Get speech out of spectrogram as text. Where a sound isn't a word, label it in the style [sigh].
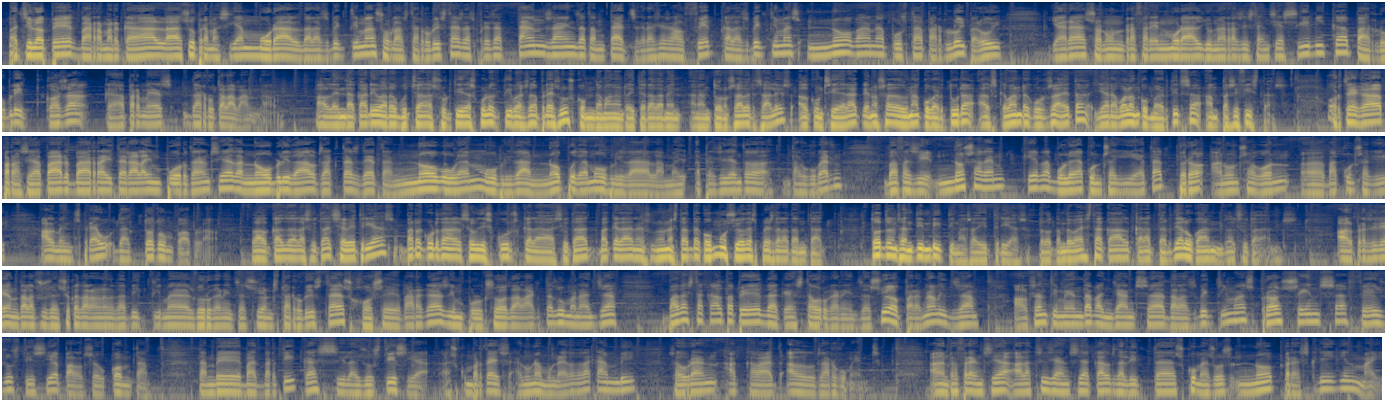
Patxi López va remarcar la supremacia moral de les víctimes sobre els terroristes després de tants anys d'atemptats, gràcies al fet que les víctimes no van apostar per l'ull per ull i ara són un referent moral i una resistència cívica per l'oblit, cosa que ha permès derrotar la banda. El Lendakari va rebutjar les sortides col·lectives de presos, com demanen reiteradament en entorns aversales, al considerar que no s'ha de donar cobertura als que van recursar ETA i ara volen convertir-se en pacifistes. Ortega, per la seva part, va reiterar la importància de no oblidar els actes d'ETA. No volem oblidar, no podem oblidar. La, la presidenta de, del govern va afegir no sabem què va voler aconseguir ETA, però en un segon eh, va aconseguir el menyspreu de tot un poble. L'alcalde de la ciutat, Xavier Trias, va recordar el seu discurs que la ciutat va quedar en un estat de commoció després de l'atemptat. Tots ens sentim víctimes, ha dit Trias, però també va destacar el caràcter dialogant dels ciutadans. El president de l'Associació Catalana de Víctimes d'Organitzacions Terroristes, José Vargas, impulsor de l'acte d'homenatge, va destacar el paper d'aquesta organització per analitzar el sentiment de venjança de les víctimes però sense fer justícia pel seu compte. També va advertir que si la justícia es converteix en una moneda de canvi s'hauran acabat els arguments, en referència a l'exigència que els delictes comesos no prescriguin mai.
